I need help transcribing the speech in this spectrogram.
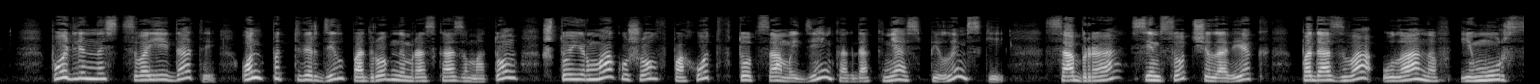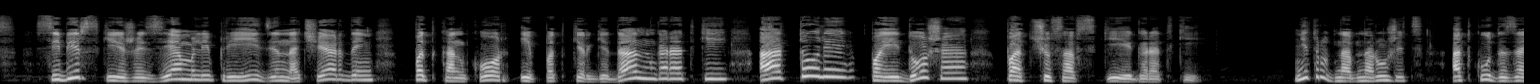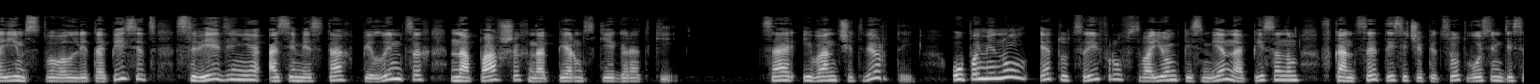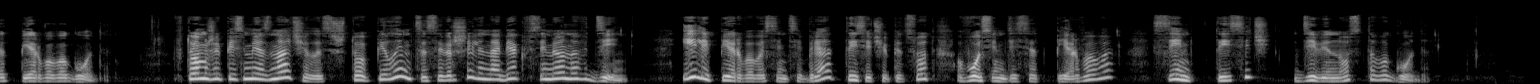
Подлинность своей даты он подтвердил подробным рассказом о том, что Ермак ушел в поход в тот самый день, когда князь Пилымский, собра 700 человек, подозва Уланов и Мурс, сибирские же земли, прииди на Чердень, под Конкор и под Киргидан городки, а то ли Паидоша под Чусовские городки. Нетрудно обнаружить, откуда заимствовал летописец сведения о семистах пилымцах, напавших на пермские городки. Царь Иван IV упомянул эту цифру в своем письме, написанном в конце 1581 года. В том же письме значилось, что пилымцы совершили набег в Семенов день или 1 сентября 1581 7090 года.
